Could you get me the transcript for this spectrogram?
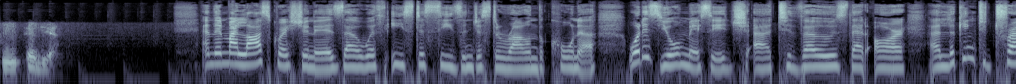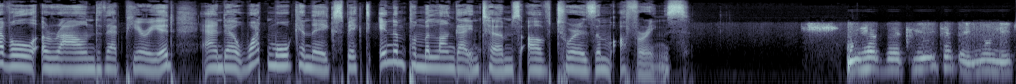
to earlier. And then my last question is uh, with Easter season just around the corner, what is your message uh, to those that are uh, looking to travel around that period? And uh, what more can they expect in Mpumalanga in terms of tourism offerings? We have uh, created a new niche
